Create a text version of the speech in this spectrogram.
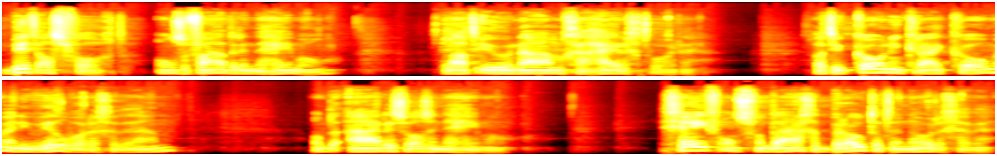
bid als volgt. Onze Vader in de hemel, laat uw naam geheiligd worden. Laat uw koninkrijk komen en uw wil worden gedaan. Op de aarde zoals in de hemel. Geef ons vandaag het brood dat we nodig hebben.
